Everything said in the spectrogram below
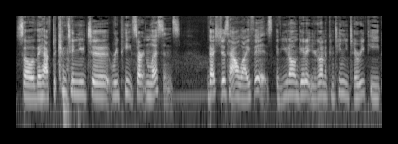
So they have to continue to repeat certain lessons. That's just how life is. If you don't get it, you're going to continue to repeat.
